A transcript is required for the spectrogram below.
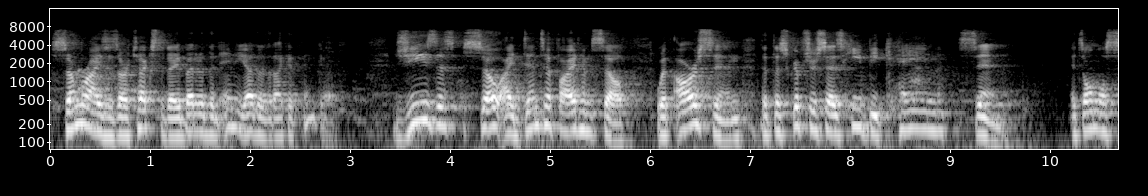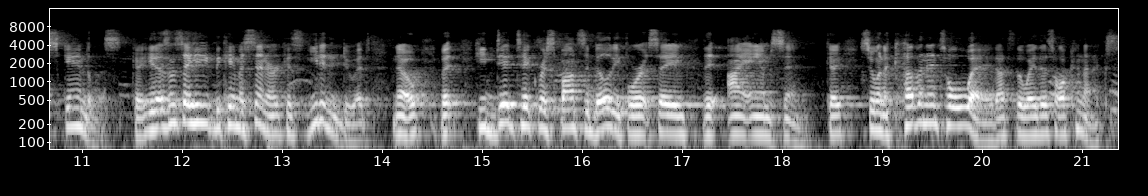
summarizes our text today better than any other that I could think of. Jesus so identified himself with our sin that the scripture says he became sin. It's almost scandalous. Okay? He doesn't say he became a sinner because he didn't do it. No, but he did take responsibility for it, saying that I am sin. Okay? So in a covenantal way, that's the way this all connects.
